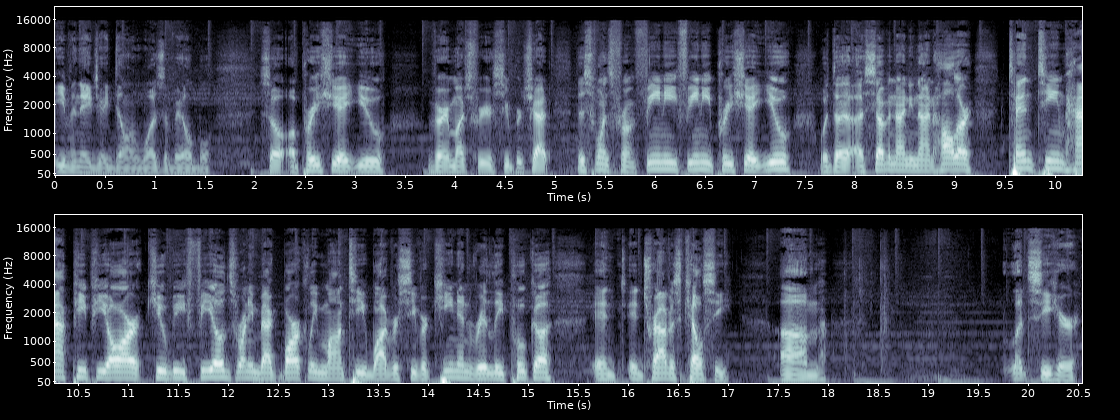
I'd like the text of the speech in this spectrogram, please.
even AJ Dillon was available, so appreciate you very much for your super chat. This one's from Feeney. Feeney, appreciate you with a, a 7.99 hauler. 10 team half PPR QB Fields, running back Barkley, Monty, wide receiver Keenan, Ridley, Puka and, and Travis Kelce. Um, let's see here.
